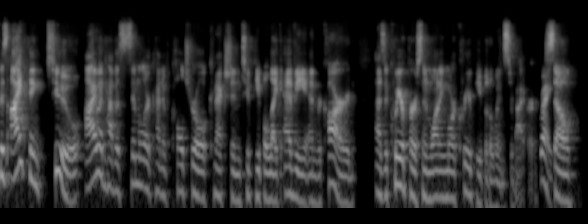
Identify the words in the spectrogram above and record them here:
because I think too, I would have a similar kind of cultural connection to people like Evvie and Ricard as a queer person wanting more queer people to win Survivor. Right. So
